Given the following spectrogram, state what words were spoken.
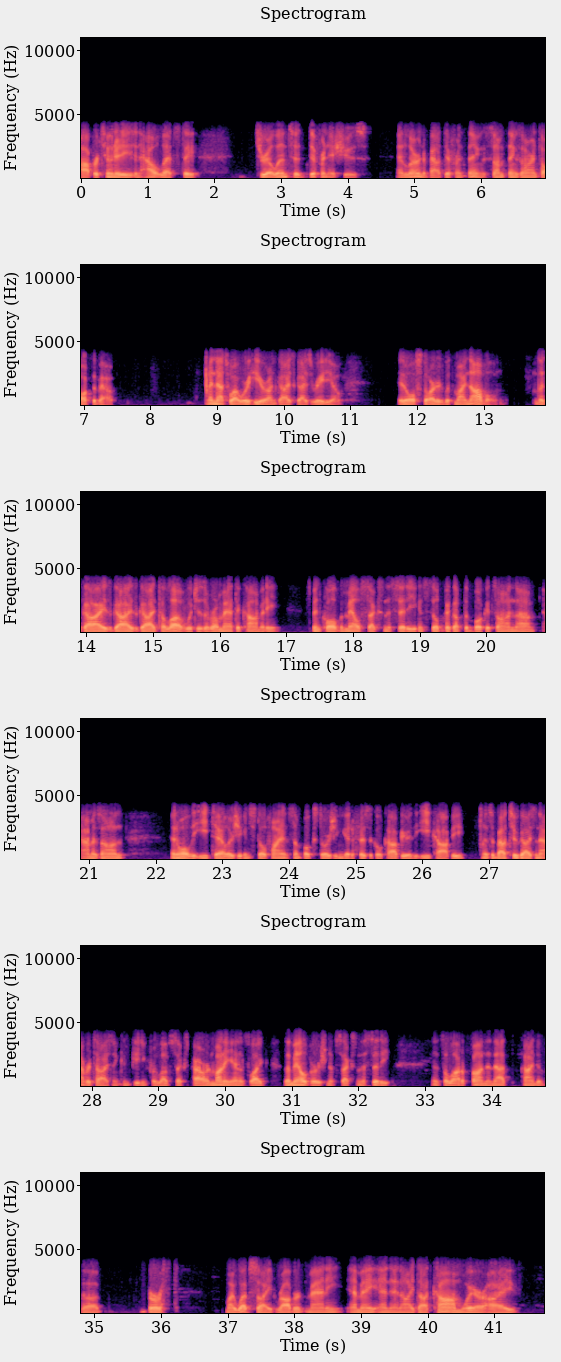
opportunities and outlets to drill into different issues and learn about different things. Some things aren't talked about. And that's why we're here on Guys Guys Radio it all started with my novel, The Guy's Guy's Guide to Love, which is a romantic comedy. It's been called The Male Sex in the City. You can still pick up the book. It's on uh, Amazon and all the e-tailers. You can still find it in some bookstores. You can get a physical copy or the e-copy. It's about two guys in advertising competing for love, sex, power, and money. And it's like the male version of Sex in the City. And it's a lot of fun. And that kind of uh, birthed my website, robertmanni, M-A-N-N-I dot com, where I've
